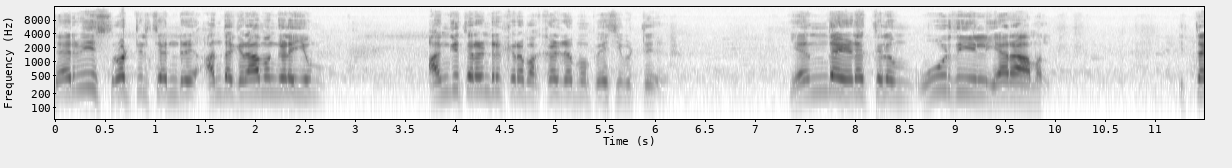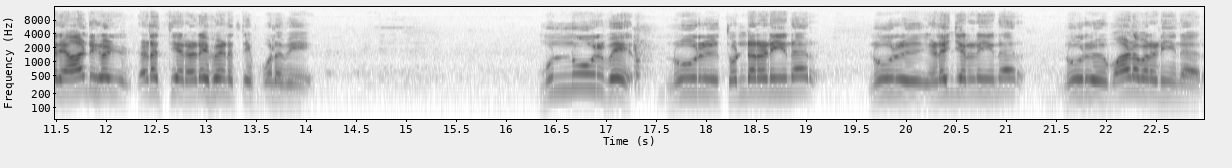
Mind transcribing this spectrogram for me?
சர்வீஸ் ரோட்டில் சென்று அந்த கிராமங்களையும் அங்கு திரண்டிருக்கிற மக்களிடமும் பேசிவிட்டு எந்த இடத்திலும் ஊர்தியில் ஏறாமல் இத்தனை ஆண்டுகள் நடத்திய நடைபயணத்தைப் போலவே முந்நூறு பேர் நூறு தொண்டரணியினர் நூறு இளைஞரணியினர் நூறு மாணவரணியினர்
